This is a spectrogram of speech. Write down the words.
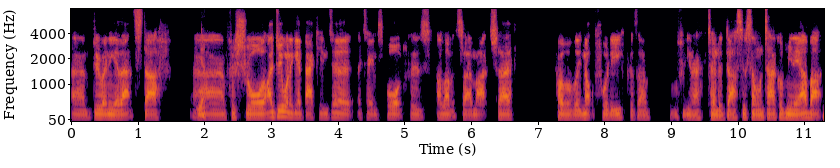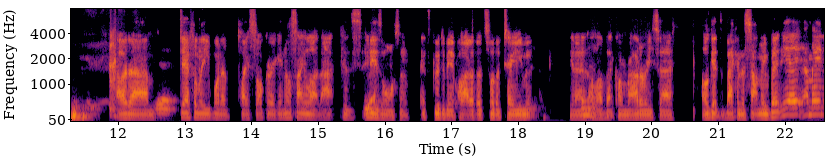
um, do any of that stuff. Yeah. Uh, for sure, I do want to get back into a team sport because I love it so much. So probably not footy because I've you know turned to dust if someone tackled me now, but I'd um Yeah. definitely want to play soccer again or something like that because it Yeah. is awesome. It's good to be a part of it sort of team. You know. I love that camaraderie. So I'll get back into something. But yeah, I mean,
